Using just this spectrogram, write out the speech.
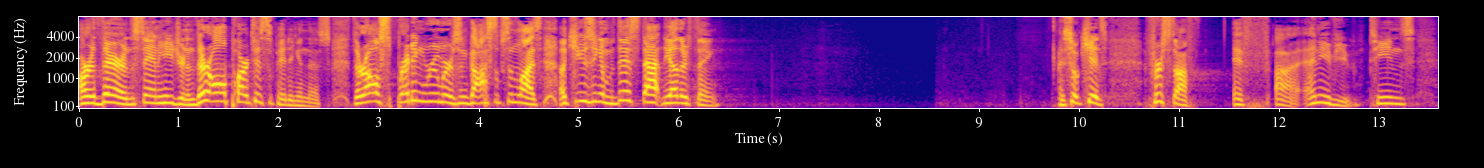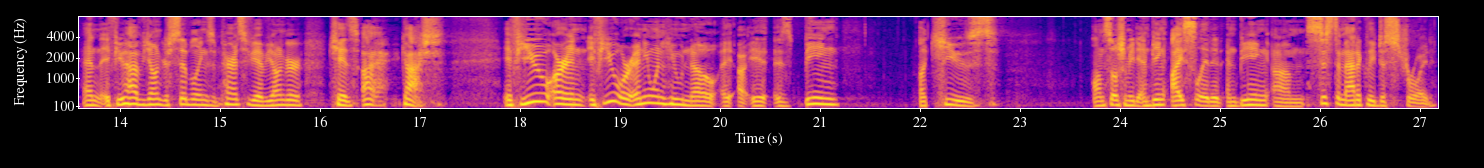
are there in the Sanhedrin, and they're all participating in this. They're all spreading rumors and gossips and lies, accusing him of this, that, the other thing. And so, kids, first off, if uh, any of you, teens, and if you have younger siblings and parents, if you have younger kids, uh, gosh, if you are in, if you or anyone you know uh, uh, is being accused on social media and being isolated and being um, systematically destroyed,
